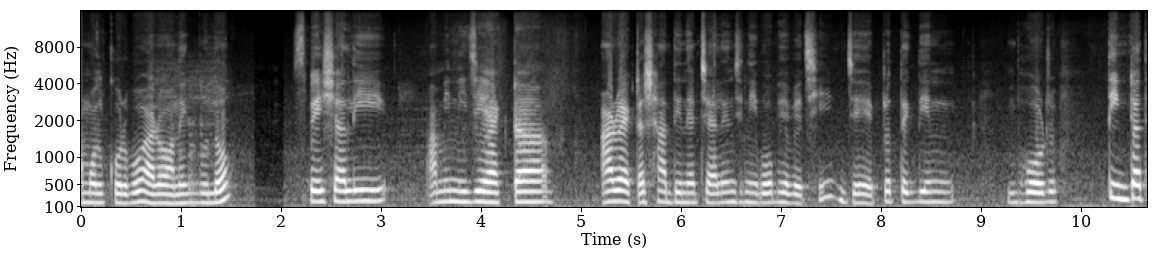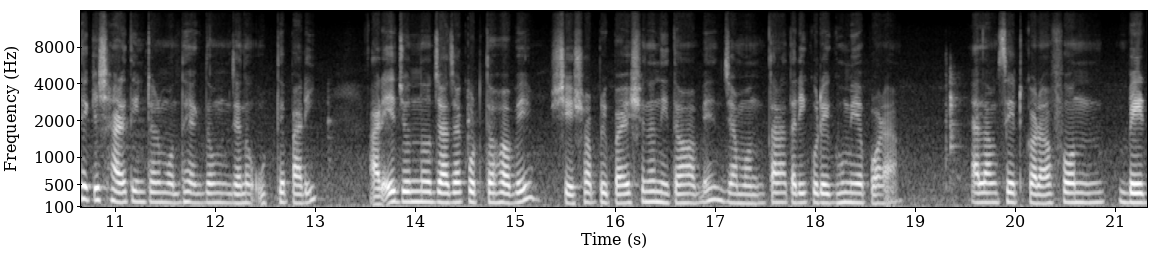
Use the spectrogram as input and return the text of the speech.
আমল করব আরও অনেকগুলো। স্পেশালি আমি নিজে একটা আরও একটা সাত দিনের চ্যালেঞ্জ নিব ভেবেছি, যে প্রত্যেক দিন ভোর তিনটা থেকে সাড়ে তিনটার মধ্যে একদম যেন উঠতে পারি। আর এর জন্য যা যা করতে হবে সেসব প্রিপারেশনও নিতে হবে, যেমন তাড়াতাড়ি করে ঘুমিয়ে পড়া অ্যালার্ম সেট করা ফোন বেড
